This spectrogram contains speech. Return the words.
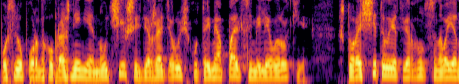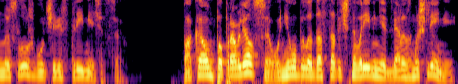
после упорных упражнений научившись держать ручку тремя пальцами левой руки, что рассчитывает вернуться на военную службу через три месяца. Пока он поправлялся, у него было достаточно времени для размышлений,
